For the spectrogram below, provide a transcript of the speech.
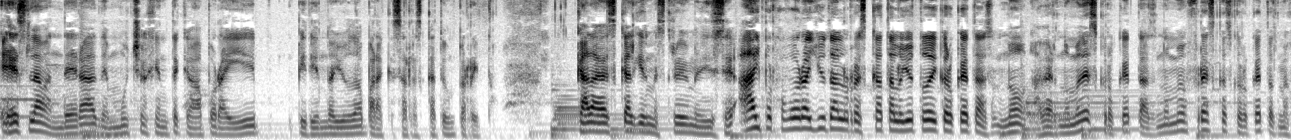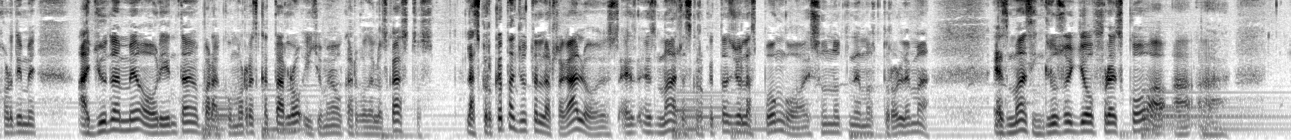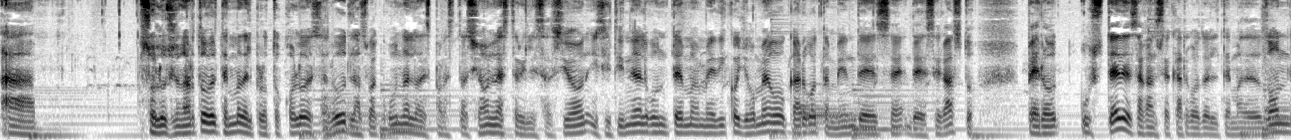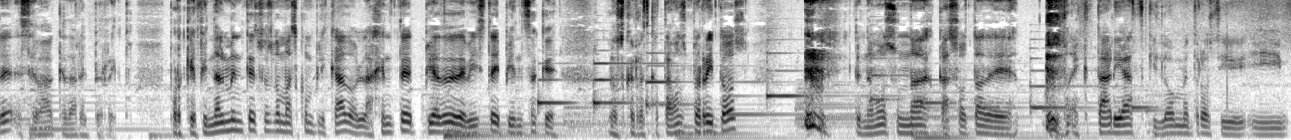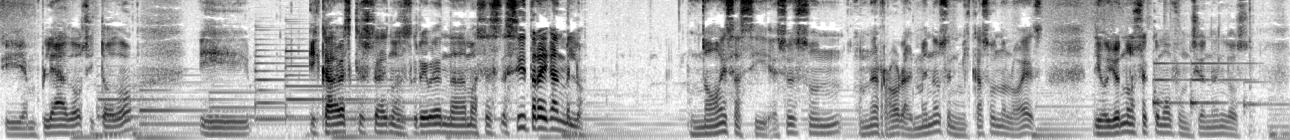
es la bandera de mucha gente que va por ahí pidiendo ayuda para que se rescate un perrito. Cada vez que alguien me escribe y me dice, ay, por favor, ayúdalo, rescátalo, yo te doy croquetas. No, a ver, no me des croquetas, no me ofrezcas croquetas. Mejor dime, ayúdame, oriéntame para cómo rescatarlo y yo me hago cargo de los gastos. Las croquetas yo te las regalo, es, más, las croquetas yo las pongo, eso no tenemos problema. Es más, incluso yo ofrezco a, a solucionar todo el tema del protocolo de salud, las vacunas, la desparasitación, la esterilización y si tiene algún tema médico yo me hago cargo también de ese, de ese gasto. Pero ustedes háganse cargo del tema de dónde se va a quedar el perrito. Porque finalmente eso es lo más complicado. La gente pierde de vista y piensa que los que rescatamos perritos tenemos una casota de hectáreas, kilómetros y, y empleados y todo. Y y cada vez que ustedes nos escriben, nada más es, sí, tráiganmelo. No es así, eso es un, error, al menos en mi caso no lo es. Digo, yo no sé cómo funcionan los,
